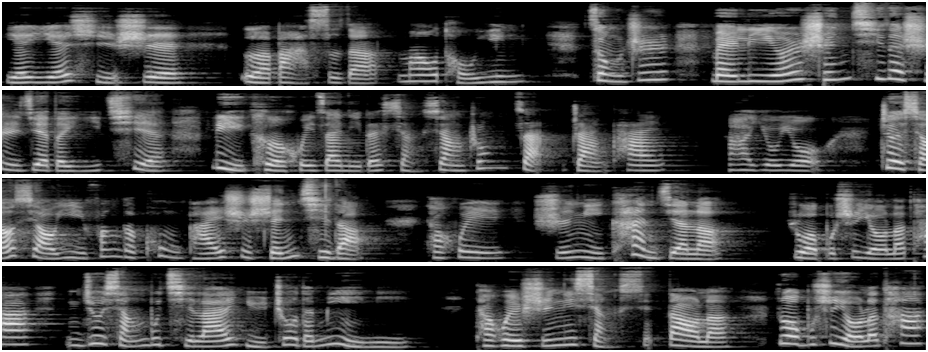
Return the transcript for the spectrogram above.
也也许是恶霸似的猫头鹰。总之，美丽而神奇的世界的一切，立刻会在你的想象中展展开。啊呦呦！这小小一方的空白是神奇的，它会使你看见了。若不是有了它，你就想不起来宇宙的秘密。它会使你想象到了。若不是有了它，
